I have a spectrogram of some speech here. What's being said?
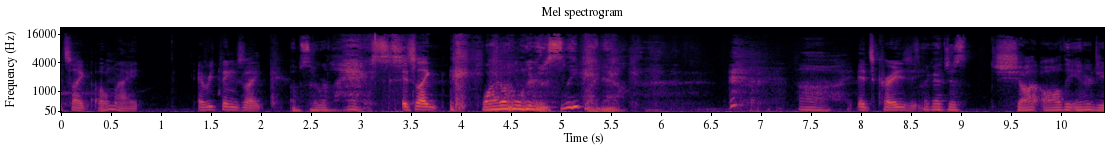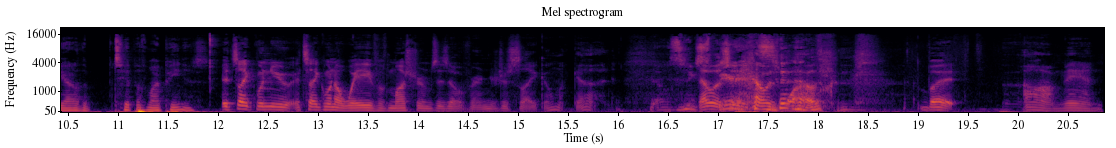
It's like, oh my, everything's like, I'm so relaxed. it's like, Why do I want to go to sleep right now? oh, it's crazy. It's like I just shot all the energy out of the tip of my penis. It's like when you, it's like when a wave of mushrooms is over and you're just like, oh my god. That was That was that was wild. but oh man.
